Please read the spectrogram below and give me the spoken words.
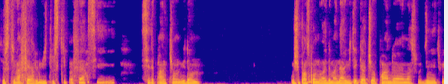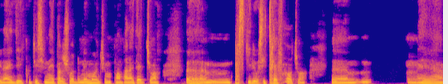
tout ce qu'il va faire lui, tout ce qu'il peut faire, c'est c'est de prendre qui on lui donne je pense qu'on aurait demandé à UTK, tu vas prendre Nassoudine et tout. Il a dit, écoutez, si vous n'avez pas le choix, donnez-moi, je me prends pas la tête, tu vois. Euh, parce qu'il est aussi très fort, tu vois. Euh, mais, euh,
